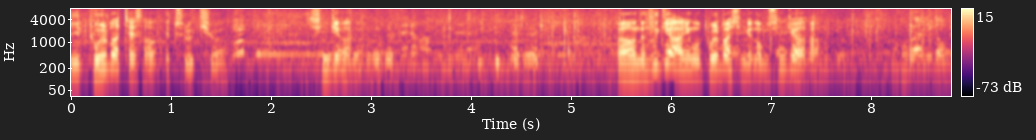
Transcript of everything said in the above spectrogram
이 돌밭에서 배추를 키워. 신기하다. 아 근데 흙이 아니고 돌밭인 게 너무 신기하다. 고라니가 우리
